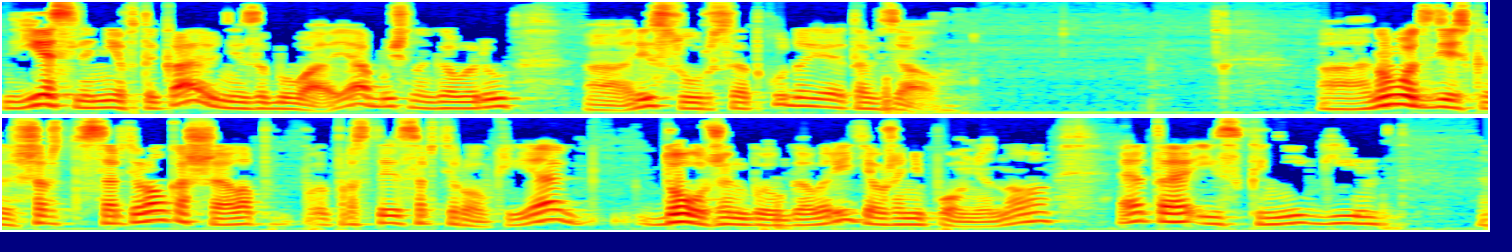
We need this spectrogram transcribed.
если не втыкаю, не забываю, я обычно говорю а, ресурсы, откуда я это взял. А, ну вот здесь сортировка шелла, простые сортировки. Я должен был говорить, я уже не помню, но это из книги э,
